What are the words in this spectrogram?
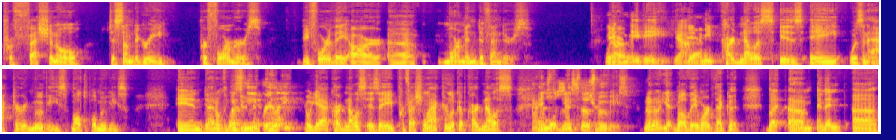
professional to some degree performers before they are uh, Mormon defenders. They Well, are maybe. Yeah. Yeah, I mean, Cardon Ellis is a was an actor in movies, multiple movies, and I don't think Was he's he really? Oh yeah, Cardon Ellis is a professional actor. Look up Cardon Ellis. I And must have missed those movies. No, no, yeah, well, they weren't that good. But um, and then uh,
